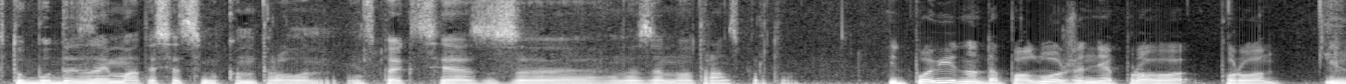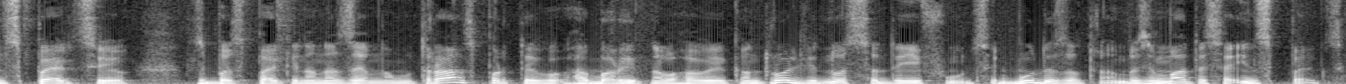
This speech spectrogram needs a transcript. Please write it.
Хто буде займатися цим контролем? Інспекція з е, наземного транспорту? Відповідно до положення про, про інспекцію з безпеки на наземному транспорті, габаритно-ваговий контроль відноситься до її функцій. Буде займатися інспекція.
